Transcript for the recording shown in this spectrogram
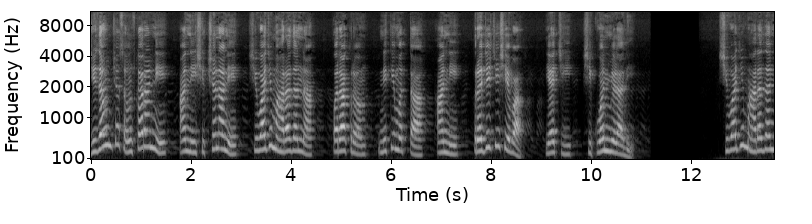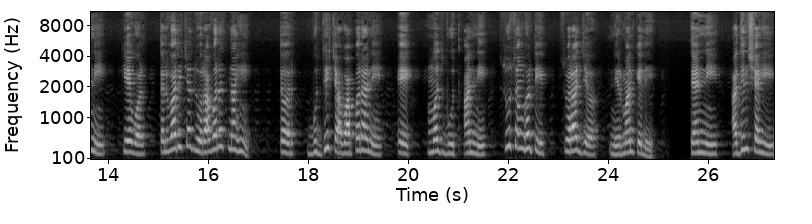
जिजाऊंच्या संस्कारांनी आणि शिक्षणाने शिवाजी महाराजांना पराक्रम नीतिमत्ता आणि प्रजेची सेवा याची शिकवण मिळाली. शिवाजी महाराजांनी केवळ तलवारीच्या जोरावरच नाही तर बुद्धीच्या वापराने एक मजबूत आणि सुसंघटित स्वराज्य निर्माण केले. त्यांनी आदिलशाही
